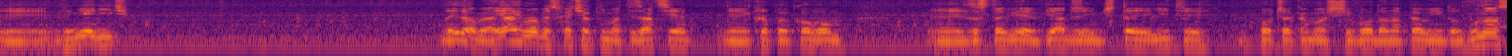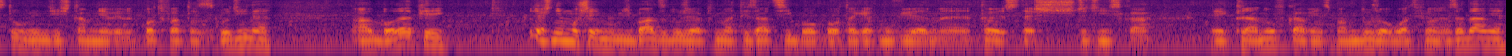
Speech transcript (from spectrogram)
y, wymienić. No i dobra, ja im robię, słuchajcie, aklimatyzację y, kropelkową. Y, Zostawiłem w wiadrze im 4 litry. Poczekam aż się woda napełni do 12, więc gdzieś tam, nie wiem, potrwa to z godzinę albo lepiej. Chociaż nie muszę im robić bardzo dużej aklimatyzacji, bo, bo tak jak mówiłem, to jest też szczecińska kranówka, więc mam dużo ułatwione zadanie.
